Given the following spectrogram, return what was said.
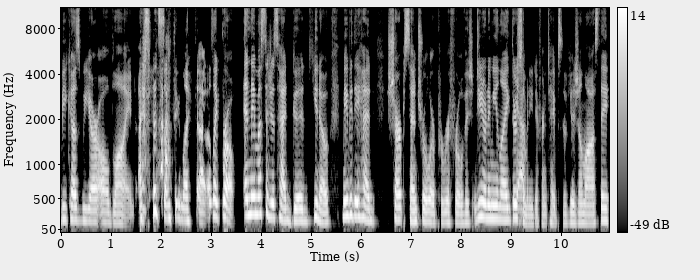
because we are all blind. I said something like that. I was like, bro. And they must have just had good, you know, maybe they had sharp central or peripheral vision. Do you know what I mean? Like there's yeah. so many different types of vision loss. They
